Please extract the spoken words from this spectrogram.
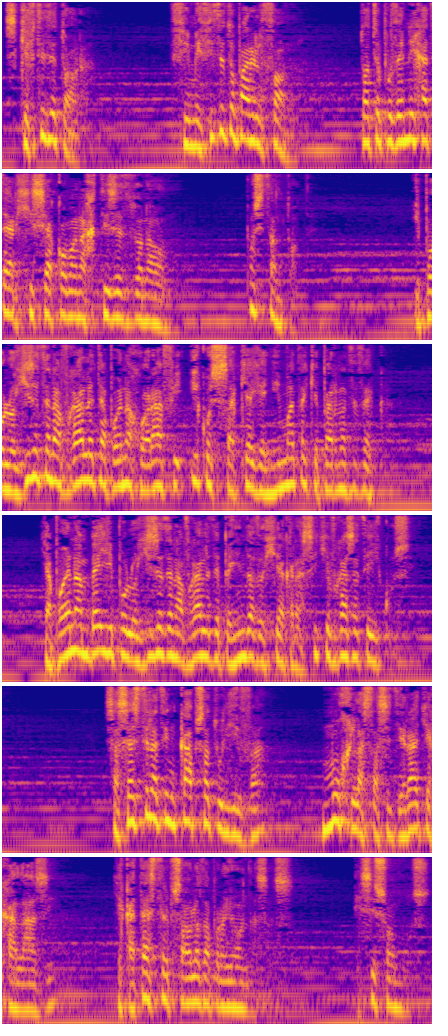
Σκεφτείτε τώρα. Θυμηθείτε το παρελθόν. Τότε που δεν είχατε αρχίσει ακόμα να χτίζετε το ναό μου. Πώς ήταν τότε; Υπολογίζετε να βγάλετε από ένα χωράφι 20 σακιά γεννήματα και παίρνατε 10. Και από ένα μπέλι υπολογίζετε να βγάλετε 50 δοχεία κρασί και βγάζατε 20. Σας έστειλα την κάψα του Λίβα, μούχλα στα σιτηρά και χαλάζι και κατέστρεψα όλα τα προϊόντα σας. Εσείς όμως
